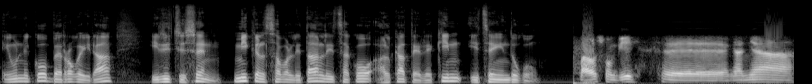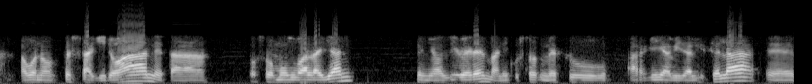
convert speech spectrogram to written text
euneko berrogeira iritsi zen. Mikel Zabaleta leitzako alkaterekin hitz egin dugu. Ba oso ongi, e, gaina, ba bueno, pesta giroan eta oso modu alaian, zein aldi beren, ba nik ustot mezu argia bidali zela, e,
